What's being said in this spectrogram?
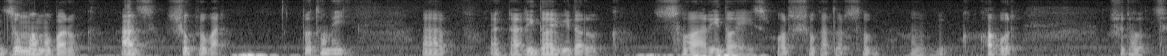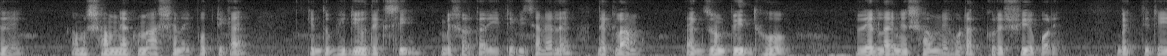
জুম্মা মোবারক, আজ শুক্রবার। প্রথমেই একটা হৃদয় বিদারক ছোঁয়া, হৃদয় স্পর্শকাতর খবর। সেটা হচ্ছে, আমার সামনে এখন আসে নাই পত্রিকায়, কিন্তু ভিডিও দেখছি বেসরকারি টিভি চ্যানেলে। দেখলাম একজন বৃদ্ধ রেল লাইনের সামনে হঠাৎ করে শুয়ে পড়ে। ব্যক্তিটি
